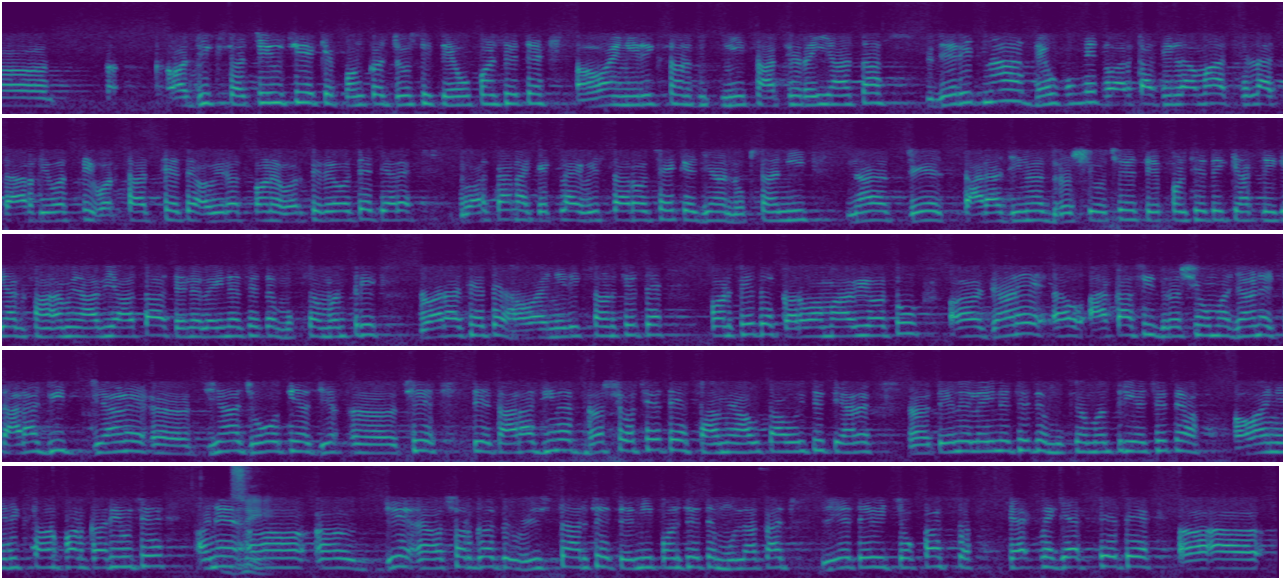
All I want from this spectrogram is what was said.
અધિક સચિવ છે કે પંકજ જોશી તેઓ પણ છે તે હવાઈ નિરીક્ષણની સાથે રહ્યા હતા જે રીતના દેવભૂમિ દ્વારકા જિલ્લામાં છેલ્લા ચાર દિવસથી વરસાદ છે તે અવિરતપણે વરસી રહ્યો છે ત્યારે દ્વારકાના કેટલાય વિસ્તારો છે કે જ્યાં નુકસાનીના જે તારાજીના દ્રશ્યો છે તે પણ છે તે ક્યાંક ને ક્યાંક સામે આવ્યા હતા તેને લઈને છે તે મુખ્યમંત્રી દ્વારા છે તે હવાઈ નિરીક્ષણ છે તે પણ છે તે કરવામાં આવ્યું હતું જાણે આકાશી દ્રશ્યોમાં જાણે તારાજી જાણે જ્યાં જોવો ત્યાં છે તે તારાજીના દ્રશ્યો છે તે સામે આવતા હોય છે ત્યારે તેને લઈને છે તે મુખ્યમંત્રીએ છે તે હવાઈ નિરીક્ષણ પણ કર્યું છે અને જે. અસરગ્રસ્ત વિસ્તાર છે તેની પણ છે તે મુલાકાત લે તેવી ચોક્કસ ક્યાંક ને ક્યાંક છે તે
